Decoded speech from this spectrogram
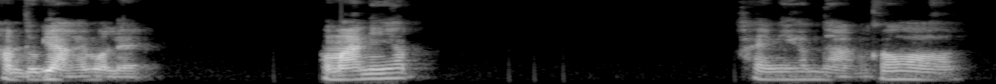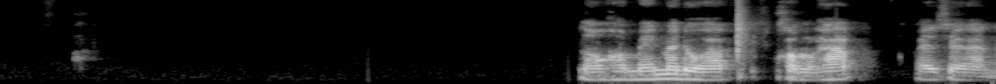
ทำทุกอย่างให้หมดเลย ประมาณนี้ครับ ใครมีคำถามก็ลองคอมเมนต์มาดูครับ ขอบคุณครับ ไว้เจอกัน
